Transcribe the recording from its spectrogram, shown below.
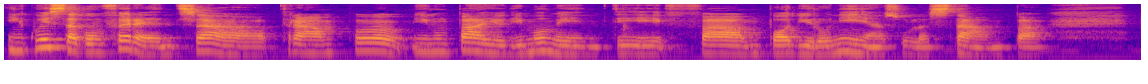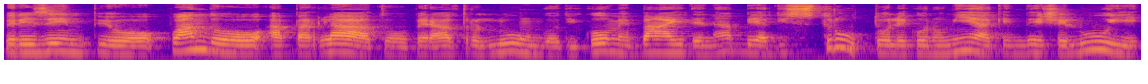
in questa conferenza Trump in un paio di momenti fa un po' di ironia sulla stampa. Per esempio, quando ha parlato, peraltro a lungo, di come Biden abbia distrutto l'economia che invece lui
